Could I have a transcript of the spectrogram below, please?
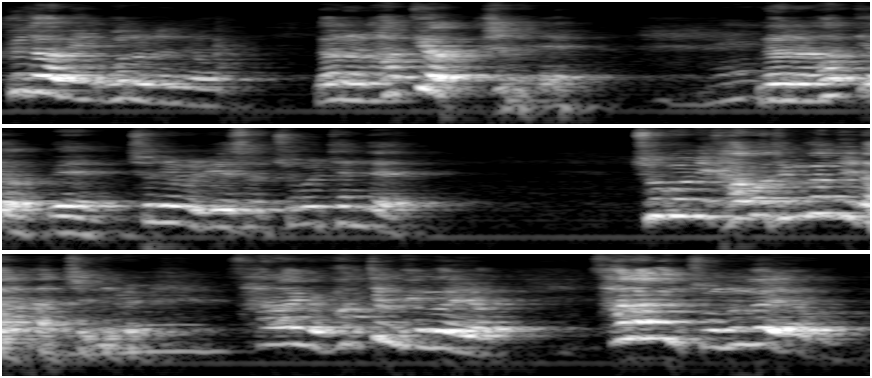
그 다음에 오늘은요. 너는 합격. 네. 너는 합격. 왜? 주님을 위해서 죽을 텐데 죽음이 각오된 겁니다. 주님을 네. 사랑이 확정된 거예요. 사랑은 죽는 거예요.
